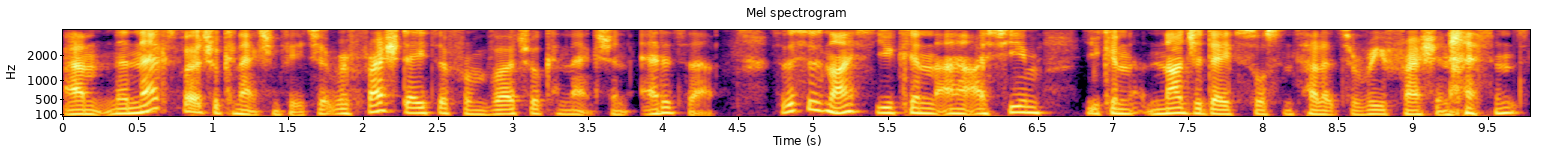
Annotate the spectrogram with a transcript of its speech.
Um, the next virtual connection feature, refresh data from virtual connection editor. So this is nice. You can, uh, I assume you can nudge a data source and tell it to refresh in essence.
